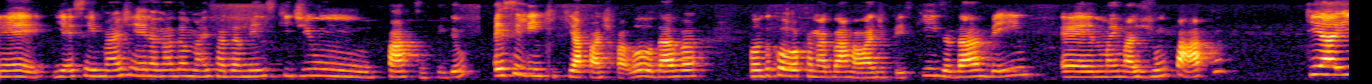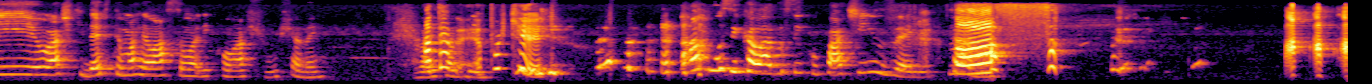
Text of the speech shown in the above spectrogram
É, e essa imagem era nada mais, nada menos que de um pato, entendeu? Esse link que a Paty falou, dava, quando coloca na barra lá de pesquisa, dá bem é, numa imagem de um pato, que aí eu acho que deve ter uma relação ali com a Xuxa, né? Vai Até saber. por quê? A música lá dos cinco patinhos, velho. Sabe? Nossa!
